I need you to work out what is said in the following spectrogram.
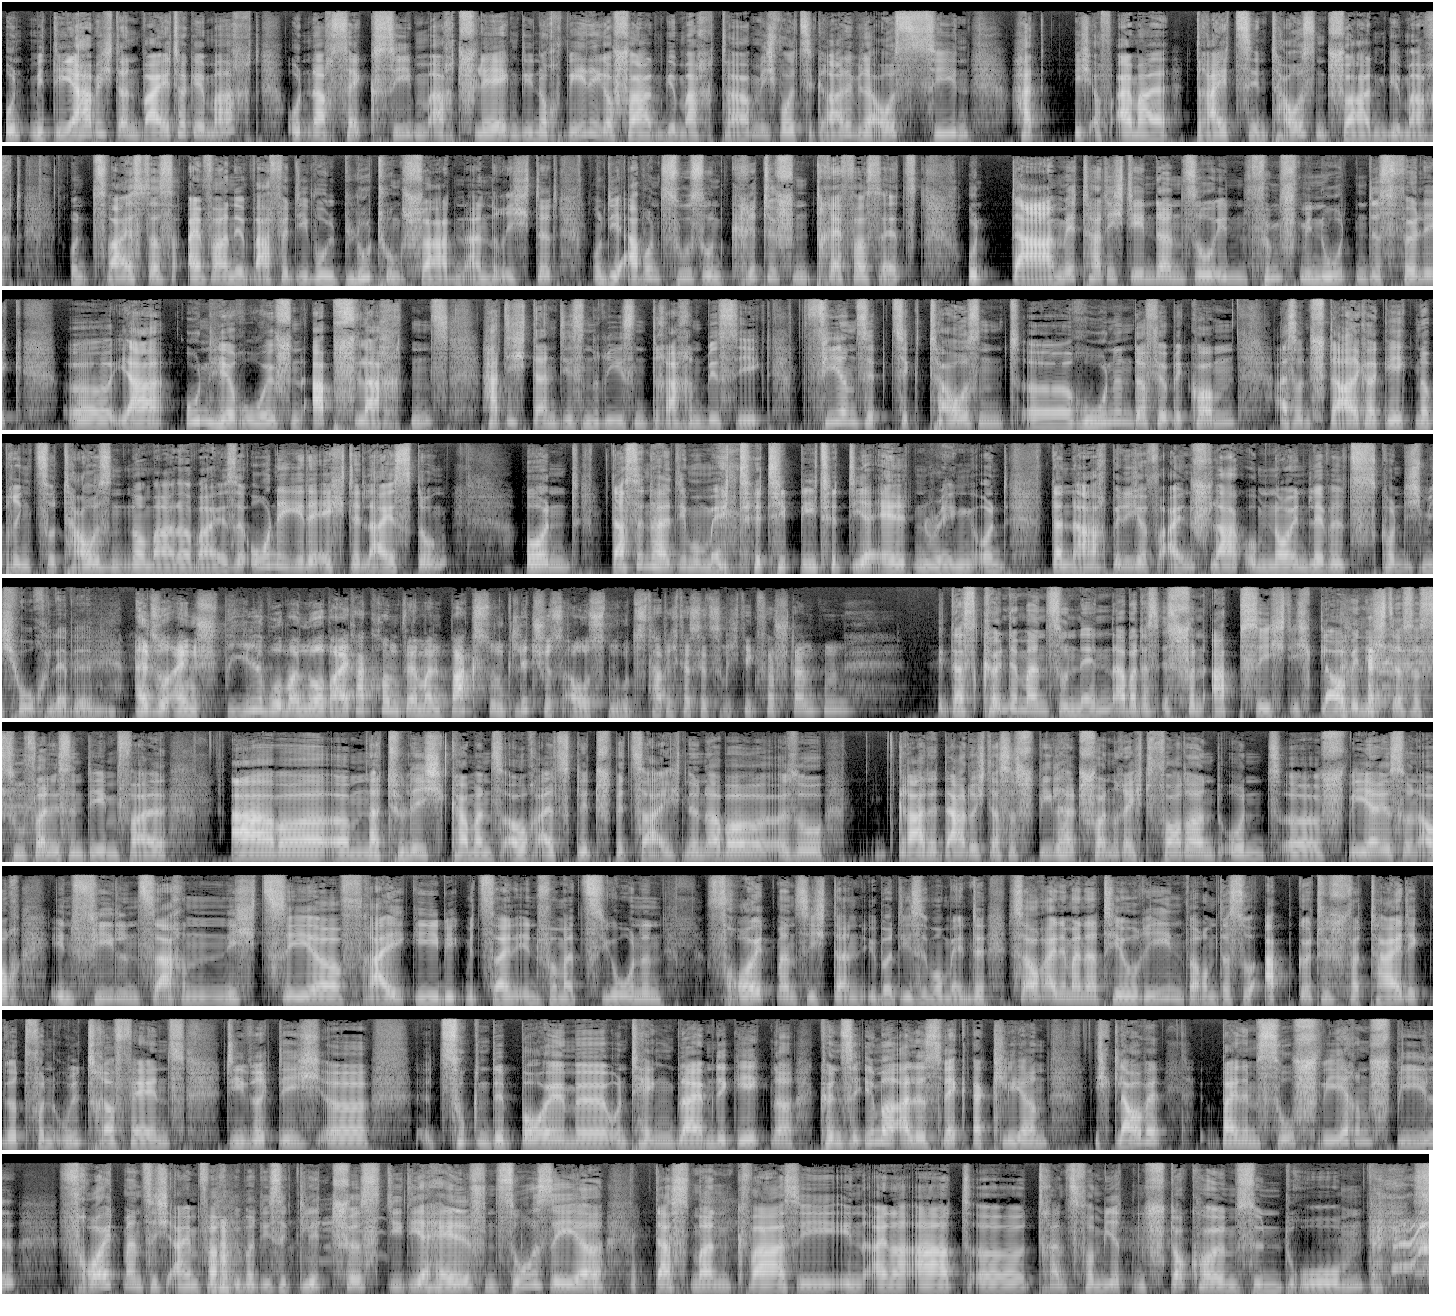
Und mit der habe ich dann weitergemacht und nach sechs, sieben, acht Schlägen, die noch weniger Schaden gemacht haben, ich wollte sie gerade wieder ausziehen, hat ich auf einmal 13.000 Schaden gemacht. Und zwar ist das einfach eine Waffe, die wohl Blutungsschaden anrichtet und die ab und zu so einen kritischen Treffer setzt. Und damit hatte ich den dann so in fünf Minuten des völlig, äh, ja, unheroischen Abschlachtens, hatte ich dann diesen riesen Drachen besiegt. 74.000 äh, Runen dafür bekommen. Also ein starker Gegner bringt so 1000 normalerweise, ohne jede echte Leistung. Und das sind halt die Momente, die bietet dir Elden Ring. Und danach bin ich auf einen Schlag um neun Levels, konnte ich mich hochleveln. Also ein Spiel, wo man nur weiterkommt, wenn man Bugs und Glitches ausnutzt. Habe ich das jetzt richtig verstanden? Das könnte man so nennen, aber das ist schon Absicht. Ich glaube nicht, dass das Zufall ist in dem Fall. Aber ähm, natürlich kann man es auch als Glitch bezeichnen, aber also gerade dadurch, dass das Spiel halt schon recht fordernd und äh, schwer ist und auch in vielen Sachen nicht sehr freigebig mit seinen Informationen, freut man sich dann über diese Momente. Das ist auch eine meiner Theorien, warum das so abgöttisch verteidigt wird von Ultra-Fans, die wirklich äh, zuckende Bäume und hängenbleibende Gegner können sie immer alles weg erklären. Ich glaube, bei einem so schweren Spiel freut man sich einfach über diese Glitches, die dir helfen, so sehr, dass man quasi in einer Art äh, transformierten Stockholm-Syndrom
